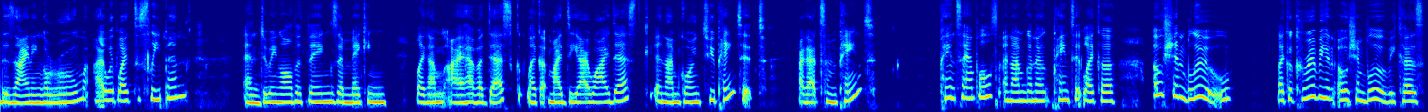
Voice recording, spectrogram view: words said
designing a room I would like to sleep in and doing all the things and making like I'm I have a desk like my DIY desk and I'm going to paint it. I got some paint, paint samples and I'm going to paint it like a ocean blue, like a Caribbean ocean blue because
